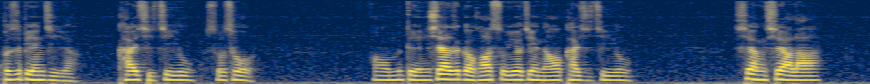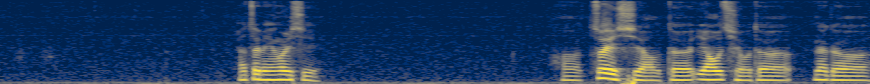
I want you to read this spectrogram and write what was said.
不是编辑啊，开启记录，说错。好，我们点一下这个滑鼠右键，然后开启记录，向下拉，它这边会写，好，最小的要求的那个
